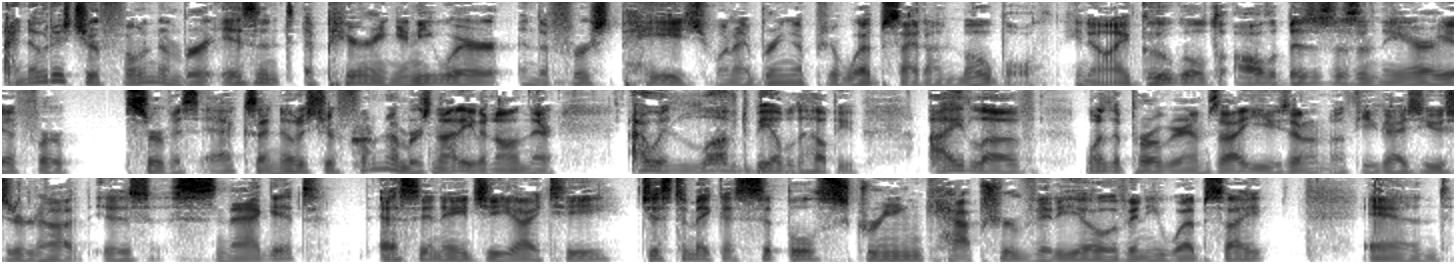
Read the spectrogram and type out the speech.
I noticed your phone number isn't appearing anywhere in the first page when I bring up your website on mobile. You know, I Googled all the businesses in the area for service X. I noticed your phone number is not even on there. I would love to be able to help you. I love one of the programs I use. I don't know if you guys use it or not is Snagit. S-N-A-G-I-T, just to make a simple screen capture video of any website. And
